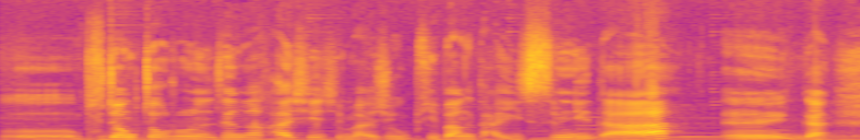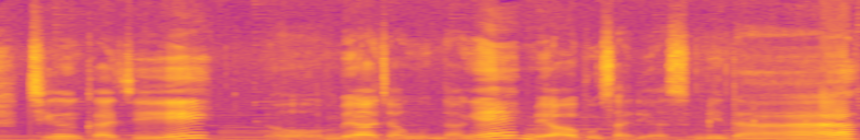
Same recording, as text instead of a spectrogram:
어, 부정적으로는 생각하시지 마시고 비방 다 있습니다. 예, 그러니까 지금까지 어, 매화장군당의 매화보살이었습니다.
